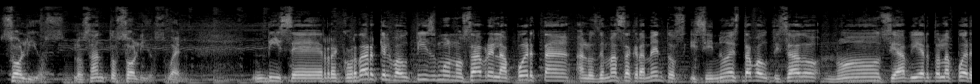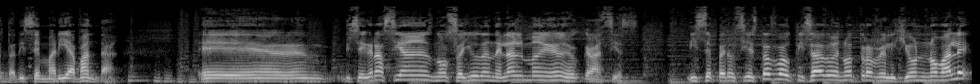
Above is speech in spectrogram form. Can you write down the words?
solios, los santos solios. Bueno, dice, recordar que el bautismo nos abre la puerta a los demás sacramentos y si no está bautizado no se ha abierto la puerta, dice María Banda. Eh, dice, gracias, nos ayuda en el alma. eh, Gracias. Dice, pero si estás bautizado en otra religión, ¿no vale?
